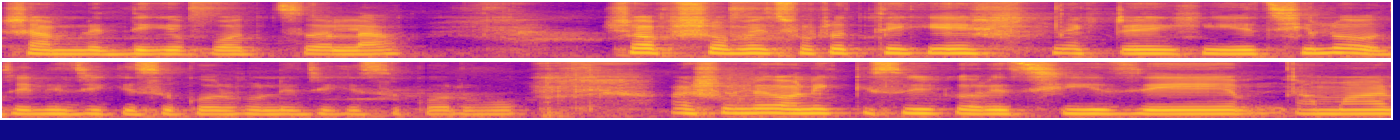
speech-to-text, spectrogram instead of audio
সামনের দিকে পথ চলা। সব সময় ছোটোর থেকে একটা ইয়ে ছিল যে নিজে কিছু করব, নিজে কিছু করব। আসলে অনেক কিছুই করেছি যে আমার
